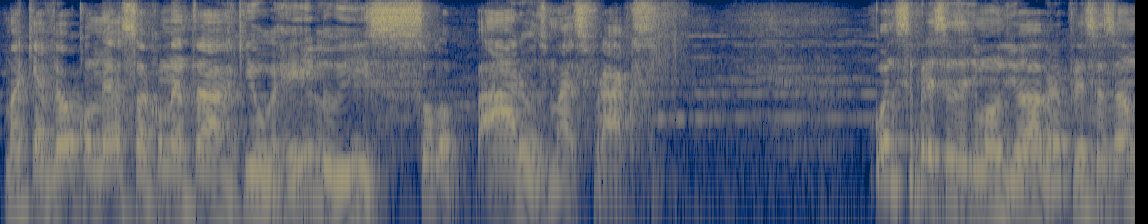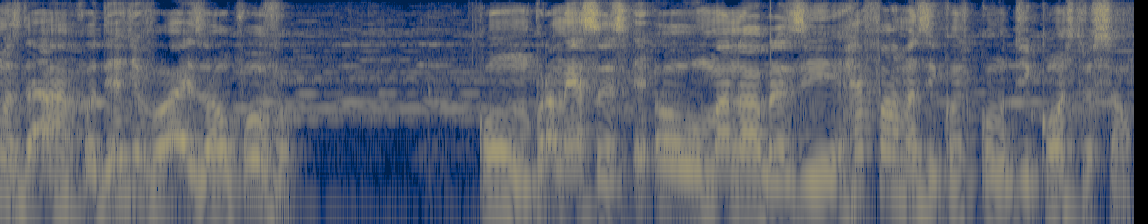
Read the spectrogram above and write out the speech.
Maquiavel começa a comentar que o Rei Luís solopara os mais fracos. Quando se precisa de mão de obra, precisamos dar poder de voz ao povo com promessas ou manobras e reformas de construção.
